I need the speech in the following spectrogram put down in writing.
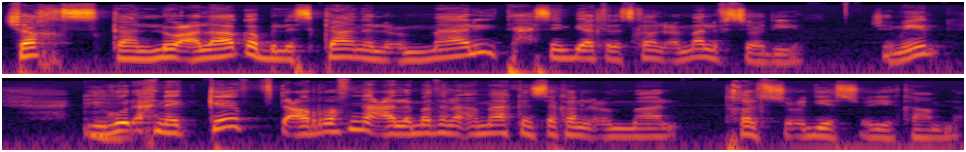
شخص كان له علاقة بالاسكان العمالي تحسين بيئة الاسكان العمالي في السعودية. جميل. يقول إحنا كيف تعرفنا على مثلا أماكن سكن العمال؟ دخلت السعودية السعودية كاملة.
